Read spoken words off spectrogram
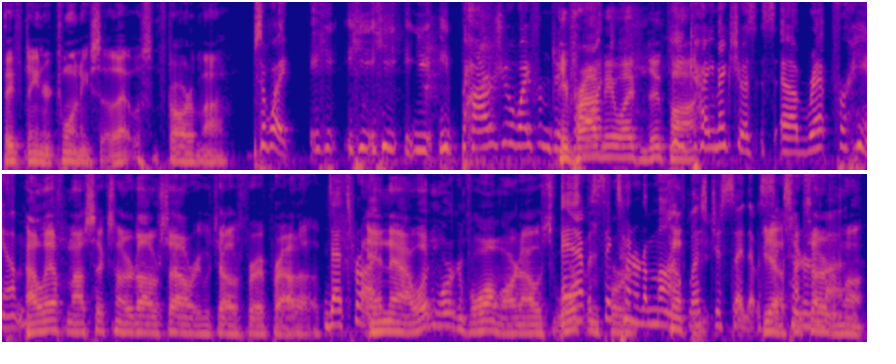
15 or 20. So that was the start of my So wait, he he he he, he hires you away from DuPont. He pried me away from He, DuPont. he makes you a rep for him. I left my six hundred dollar salary, which I was very proud of. That's right. And now I wasn't working for Walmart. I was working and that was six hundred a month. Let's just say that was yeah, six hundred a month.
